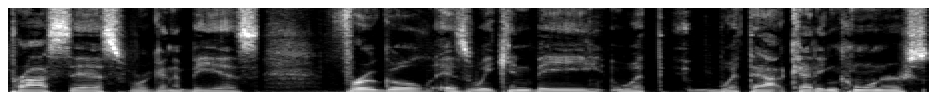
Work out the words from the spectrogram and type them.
process. We're going to be as frugal as we can be with without cutting corners.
